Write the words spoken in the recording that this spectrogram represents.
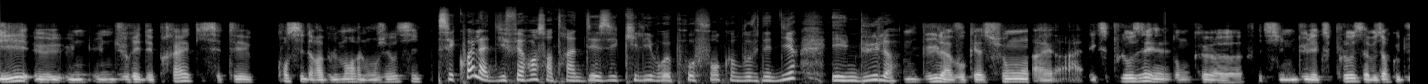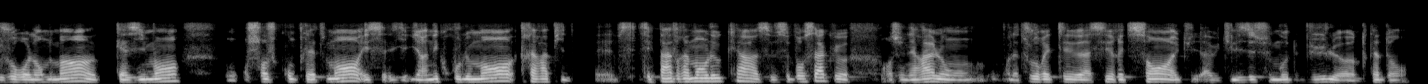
et euh, une durée des prêts qui s'était considérablement allongé aussi. C'est quoi la différence entre un déséquilibre profond, comme vous venez de dire, et une bulle? Une bulle a vocation à, exploser. Donc, euh, si une bulle explose, ça veut dire que du jour au lendemain, quasiment, on change complètement et il y a un écroulement très rapide. C'est pas vraiment le cas. C'est pour ça que, en général, on, on, a toujours été assez réticent à, à, utiliser ce mot de bulle, en tout cas dans,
